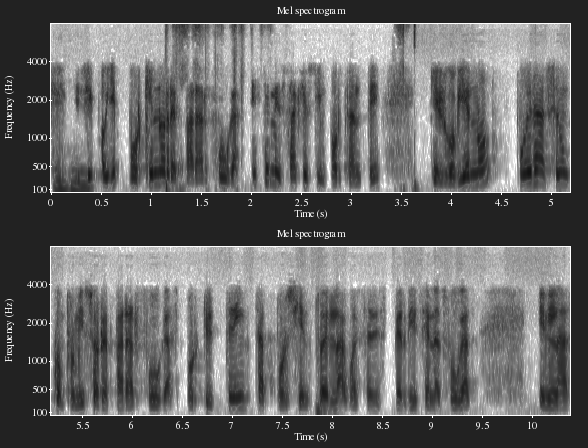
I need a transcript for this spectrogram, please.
Y decir, oye, ¿por qué no reparar fugas? Este mensaje es importante que el gobierno pueda hacer un compromiso a reparar fugas, porque el 30% del agua se desperdicia en las fugas en las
